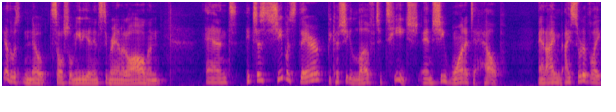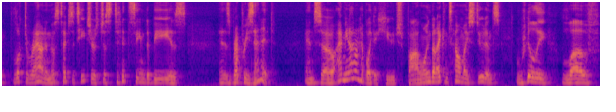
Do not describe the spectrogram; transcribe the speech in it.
you know, there was no social media and Instagram at all. And, and it just, she was there because she loved to teach and she wanted to help. And I, I sort of like looked around and those types of teachers just didn't seem to be as, as represented and so, I mean, I don't have like a huge following, but I can tell my students really love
